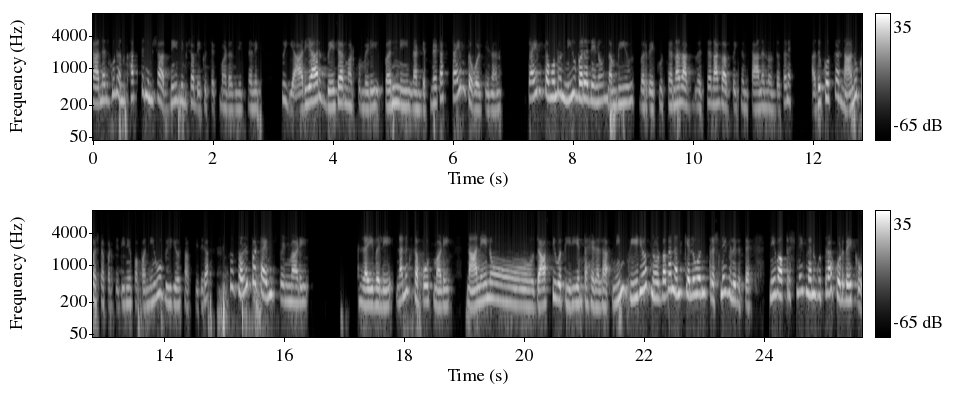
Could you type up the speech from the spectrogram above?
ಚಾನಲ್ಗೂ ನನಗೆ ಹತ್ತು ನಿಮಿಷ, ಹದಿನೈದು ನಿಮಿಷ ಬೇಕು ಚೆಕ್ ಮಾಡೋದು ನಿಟ್ಟಿನಲ್ಲಿ ಸೊ, ಯಾರ್ಯಾರು ಬೇಜಾರು ಮಾಡ್ಕೊಬೇಡಿ, ಬನ್ನಿ, ನಾನು ಡೆಫಿನೆಟಾಗಿ ಟೈಮ್ ತೊಗೊಳ್ತೀನಿ ನಾನು. ಟೈಮ್ ತೊಗೊಂಡು ನೀವು ಬರೋದೇನು ನಮ್ಮ ವ್ಯೂಸ್ ಬರಬೇಕು, ಚೆನ್ನಾಗಿ ಆಗ, ಚೆನ್ನಾಗಿ ಆಗಬೇಕು ನಮ್ಮ ಚಾನಲ್ ಅಂತ ತಾನೆ. ಅದಕ್ಕೋಸ್ಕರ ನಾನು ಕಷ್ಟಪಡ್ತಿದ್ದೀನಿ, ಪಾಪ ನೀವು ವೀಡಿಯೋಸ್ ಹಾಕ್ತಿದ್ದೀರಾ. ಸೊ, ಸ್ವಲ್ಪ ಟೈಮ್ ಸ್ಪೆಂಡ್ ಮಾಡಿ ಲೈವಲ್ಲಿ, ನನಗೆ ಸಪೋರ್ಟ್ ಮಾಡಿ. ನಾನೇನು ಜಾಸ್ತಿ ಇರಿ ಅಂತ ಹೇಳಲ್ಲ. ನಿಮ್ಮ ವೀಡಿಯೋಸ್ ನೋಡುವಾಗ ನನಗೆ ಕೆಲವೊಂದು ಪ್ರಶ್ನೆಗಳಿರುತ್ತೆ. ನೀವು ಆ ಪ್ರಶ್ನೆಗೆ ನನಗೆ ಉತ್ತರ ಕೊಡಬೇಕು.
